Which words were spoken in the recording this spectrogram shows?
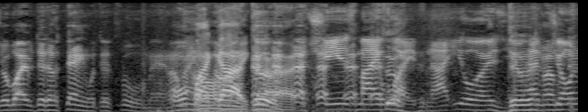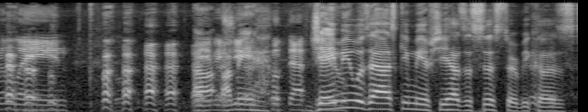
your wife did her thing with this fool, man. Oh I'm my like- God, oh dude. She is my Dude. wife, not yours. Dude. You have Jonah Lane. Uh, I mean, would cook that for Jamie you. was asking me if she has a sister because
